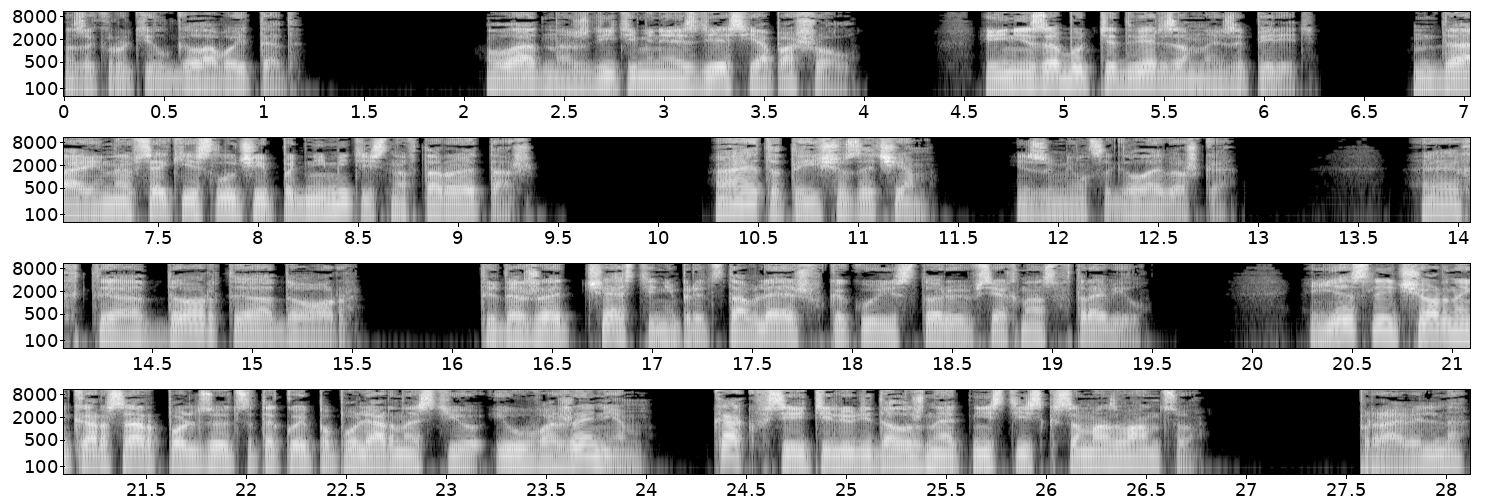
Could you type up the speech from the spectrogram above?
закрутил головой Тед. «Ладно, ждите меня здесь, я пошел. И не забудьте дверь за мной запереть. Да, и на всякий случай поднимитесь на второй этаж». «А это-то еще зачем?» — изумился Головешка. «Эх, Теодор, Теодор, ты даже отчасти не представляешь, в какую историю всех нас втравил. Если черный корсар пользуется такой популярностью и уважением, как все эти люди должны отнестись к самозванцу? Правильно.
